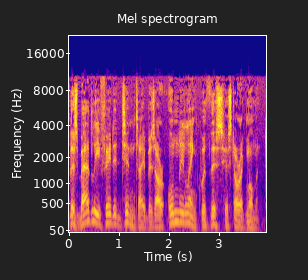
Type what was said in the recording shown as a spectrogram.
This badly faded tintype is our only link with this historic moment.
